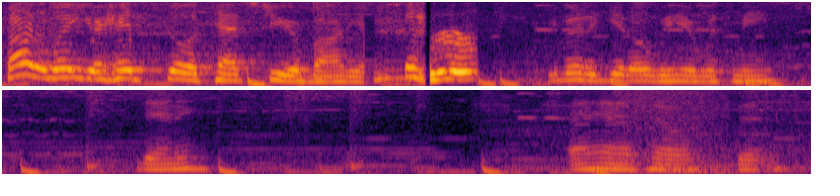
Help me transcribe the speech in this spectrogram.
By the way, your head's still attached to your body. you better get over here with me, Danny. I have health, but I'm in danger.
